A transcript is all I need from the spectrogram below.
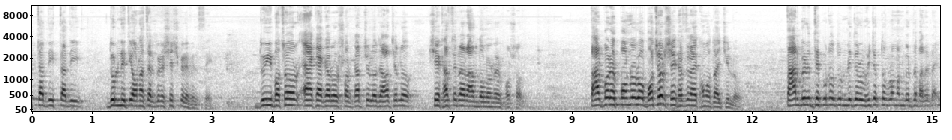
ইত্যাদি ইত্যাদি দুর্নীতি, অনাচার করে শেষ করে ফেলছে। দুই বছর এক এগারো সরকার ছিল, যারা ছিল শেখ হাসিনার আন্দোলনের ফসল। তারপরে পনেরো বছর শেখ হাসিনায় ক্ষমতায় ছিল। তার বিরুদ্ধে কোনো দুর্নীতির অভিযোগ তো প্রমাণ করতে পারে নাই।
